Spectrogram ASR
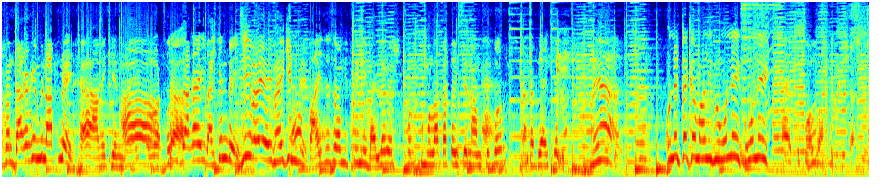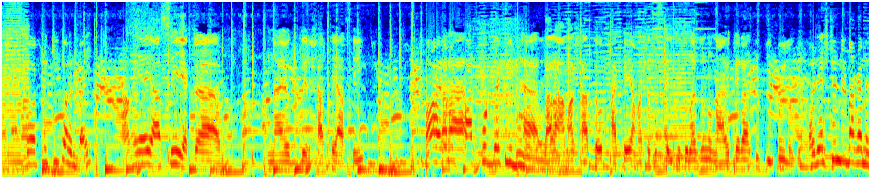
এখন জায়গা কিনবেন আপনি? হ্যাঁ আমি কিনবো হ্যাঁ, জায়গায় ভাই কিনবে? জি ভাই এই ভাই কিনবে। ভাই যে আমি চিনি ভাই লোক মোলাকাত হইছে নাম খবর টাকা দিয়ে আইছে। ভাইয়া অনেক টাকা মালিক অনেক অনেক। হ্যাঁ তো আপনি কি করেন ভাই? আমি এই আছি একটা নায়কদের সাথে আছি। পাসপোর্ট দেখলি বুঝা হ্যাঁ তারা আমার সাথেও থাকে আমার সাথে সেলফি তোলার জন্য নায়কের আর কি ভিড়ই ওই রেস্টুরেন্টের বাগানে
